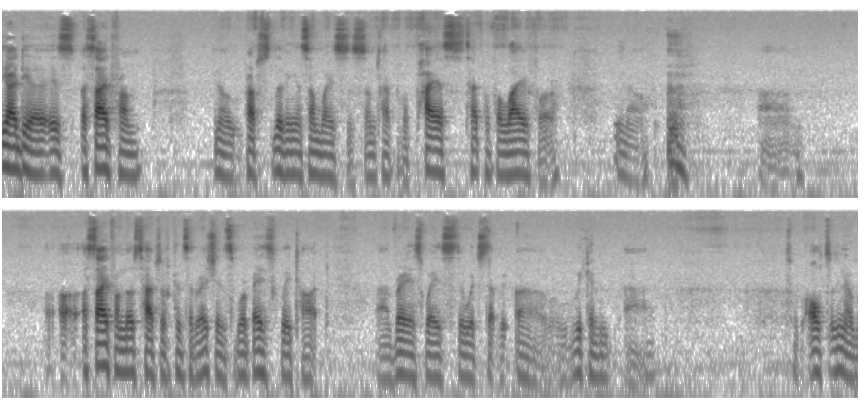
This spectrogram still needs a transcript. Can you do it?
the idea is aside from you know perhaps living in some ways some type of a pious type of a life or you know um, aside from those types of considerations we're basically taught uh, various ways through which that we, uh, we can uh, ult- you know,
